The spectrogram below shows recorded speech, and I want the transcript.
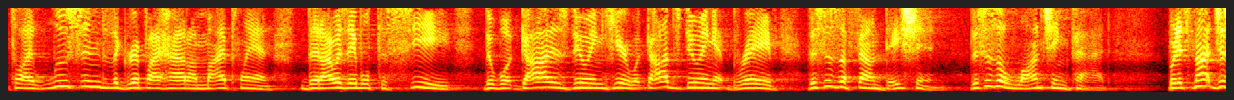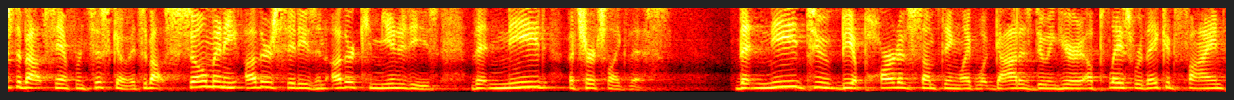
until I loosened the grip I had on my plan, that I was able to see that what God is doing here, what God's doing at Brave, this is a foundation. This is a launching pad. But it's not just about San Francisco, it's about so many other cities and other communities that need a church like this, that need to be a part of something like what God is doing here, a place where they could find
